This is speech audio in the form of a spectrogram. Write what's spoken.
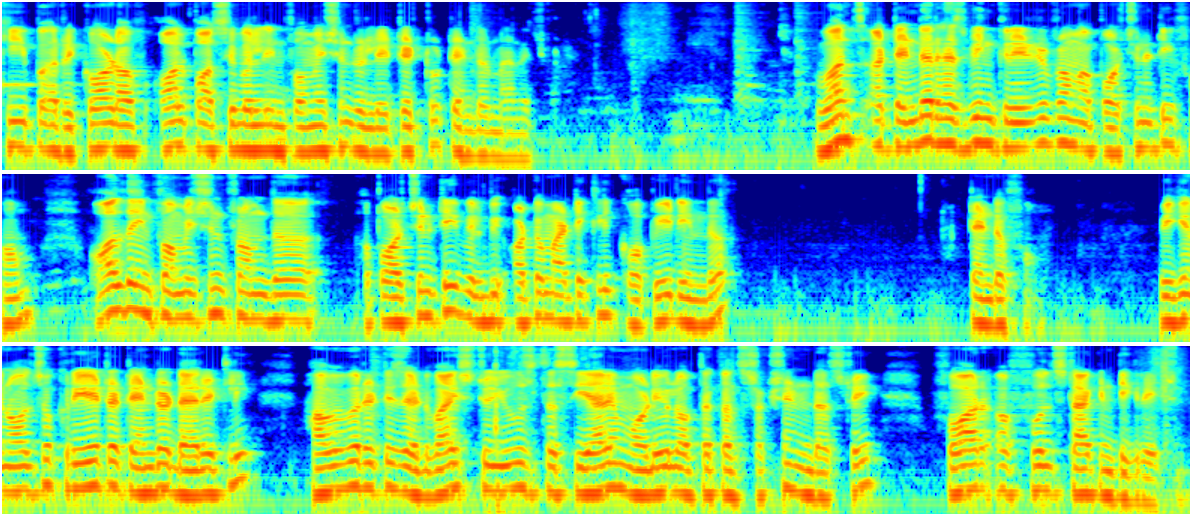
keep a record of all possible information related to tender management. Once a tender has been created from opportunity form, all the information from the opportunity will be automatically copied in the tender form. We can also create a tender directly. However, it is advised to use the CRM module of the construction industry for a full stack integration.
